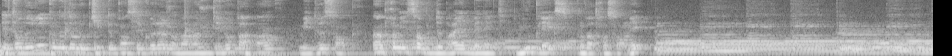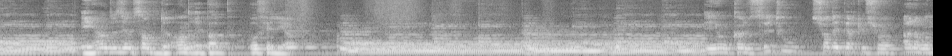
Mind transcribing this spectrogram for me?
Étant donné qu'on est dans l'optique de penser collage, on va rajouter non pas un, mais deux samples. Un premier sample de Brian Bennett, Newplex, qu'on va transformer. Et un deuxième sample de André Pop, Ophélia. Et on colle ce tout sur des percussions à la. Okay.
